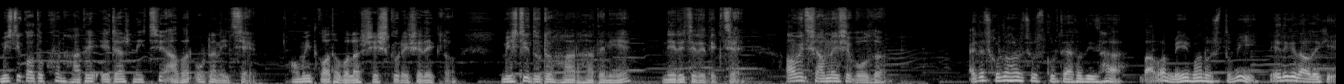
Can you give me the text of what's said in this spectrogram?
মিষ্টি কতক্ষণ হাতে এটা নিচ্ছে আবার ওটা নিচ্ছে? অমিত কথা বলার শেষ করে এসে দেখল। মিষ্টি দুটো হার হাতে নিয়ে নেড়ে চেড়ে দেখছে। অমিত সামনে এসে বলল একটা ছোট হার চুজ করতে এত দ্বিধা? বাবা মেয়ে মানুষ তুমি? এদিকে দাও দেখি।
